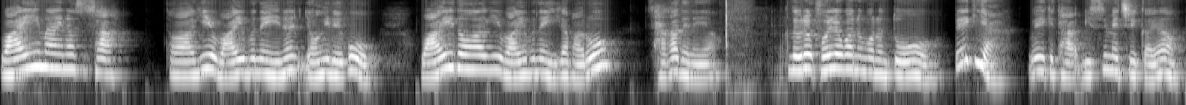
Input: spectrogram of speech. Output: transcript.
y-4 더하기 y분의 2는 0이 되고 y 더하기 y분의 2가 바로 4가 되네요. 근데 우리가 구하려고 하는 거는 또 빼기야. 왜 이렇게 다 미스매치일까요?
